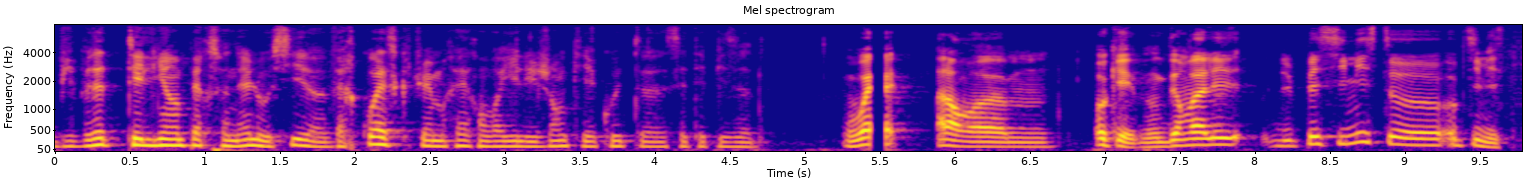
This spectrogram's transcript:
Et puis peut-être tes liens personnels aussi. vers quoi est-ce que tu aimerais renvoyer les gens qui écoutent cet épisode? Ouais, alors, euh, ok, donc on va aller du pessimiste au optimiste.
